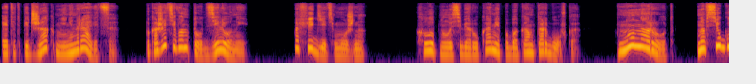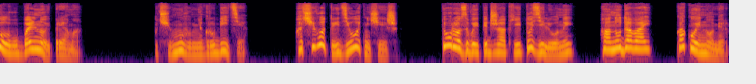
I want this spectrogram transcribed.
Этот пиджак мне не нравится. Покажите вон тот, зеленый. Офигеть можно. Хлопнула себя руками по бокам торговка. Ну, народ, на всю голову больной прямо. Почему вы мне грубите? А чего ты идиотничаешь? То розовый пиджак ей, то зеленый. А ну давай, какой номер?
